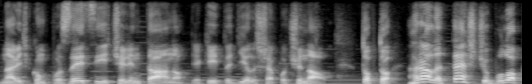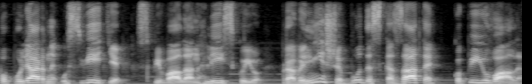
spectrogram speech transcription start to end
навіть композиції Челінтано, який тоді лише починав. Тобто грали те, що було популярне у світі, співали англійською. Правильніше буде сказати, копіювали.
